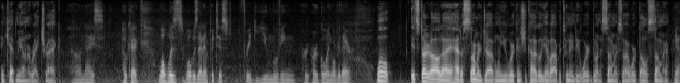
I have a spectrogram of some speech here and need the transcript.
and kept me on the right track. Oh, nice. Okay, what was what was that impetus for you moving or, or going over there? Well, it started out, I had a summer job. When you work in Chicago, you have an opportunity to work during the summer, so I worked all summer. Yeah.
